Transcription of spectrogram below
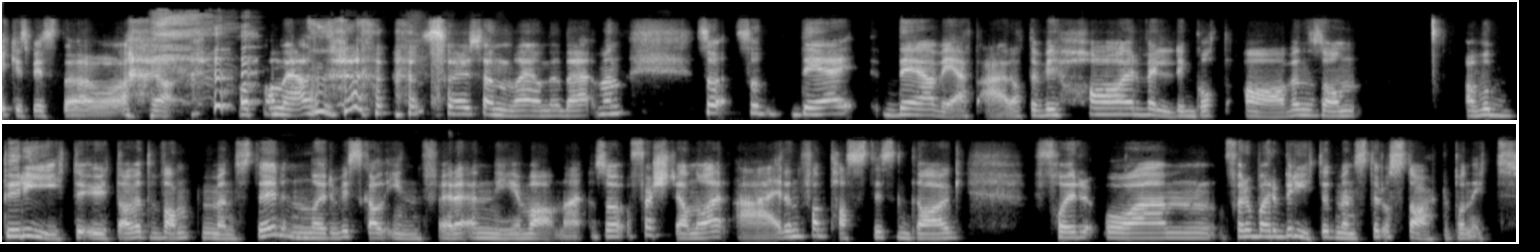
ikke spiste, og ja, opp og ned. så jeg kjenner meg igjen i det. Men, så, så det, det, jeg vet, er at vi har veldig godt av en sånn av å bryte ut av et vant mønster mm. når vi skal innføre en ny vane. Så 1.1 er en fantastisk dag for å, um, for å, bare bryte et mønster og starte på nytt.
